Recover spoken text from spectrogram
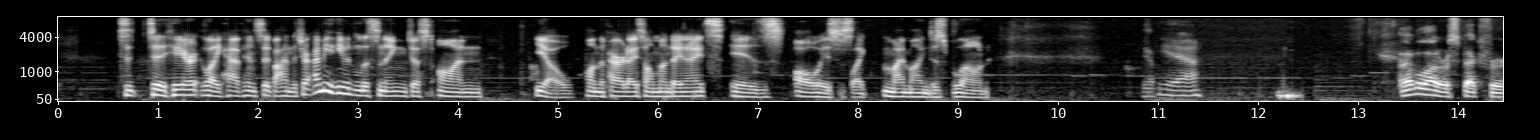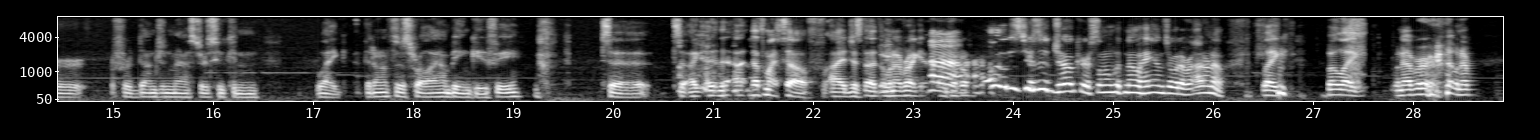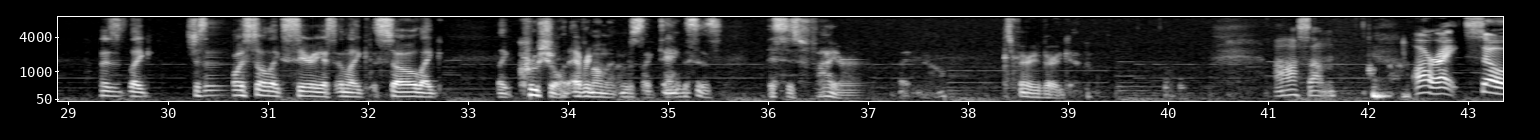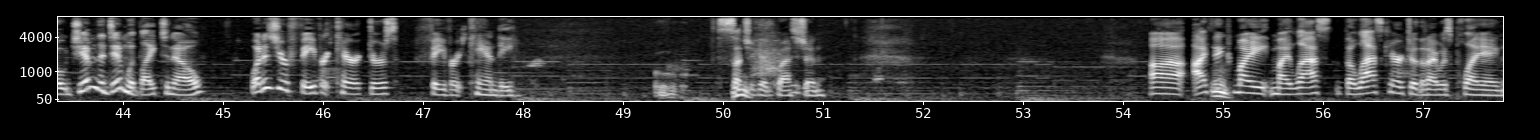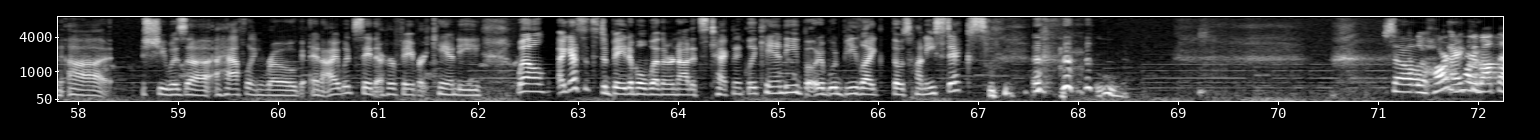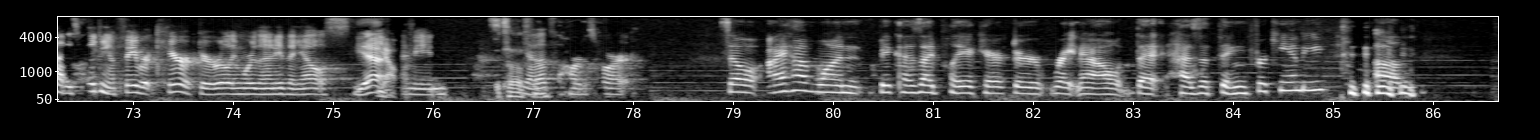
to to hear like have him sit behind the chair. I mean, even listening just on you know on the Paradise on Monday nights is always just like my mind is blown. Yeah. I have a lot of respect for for dungeon masters who can, like, they don't have to just rely on being goofy. to to th- that's myself. I just that, whenever I get like, oh, it's just a joke or someone with no hands or whatever. I don't know. Like, but like whenever whenever is like it's just always so like serious and like so like like crucial at every moment. I'm just like, dang, this is this is fire right now. It's very very good. Awesome. All right. So, Jim the Dim would like to know what is your favorite character's favorite candy? Such a good question. Uh, I think my my last the last character that I was playing, uh, she was a, a halfling rogue, and I would say that her favorite candy. Well, I guess it's debatable whether or not it's technically candy, but it would be like those honey sticks. So The hard I part could- about that is picking a favorite character really more than anything else. yeah. Yeah. I mean, It's a tough yeah, one. that's the hardest part. So I have one because I play a character right now that has a thing for candy. Um,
